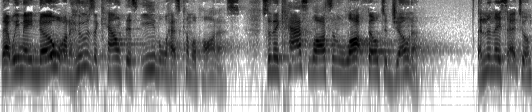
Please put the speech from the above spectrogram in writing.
that we may know on whose account this evil has come upon us. So they cast lots, and the lot fell to Jonah. And then they said to him,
